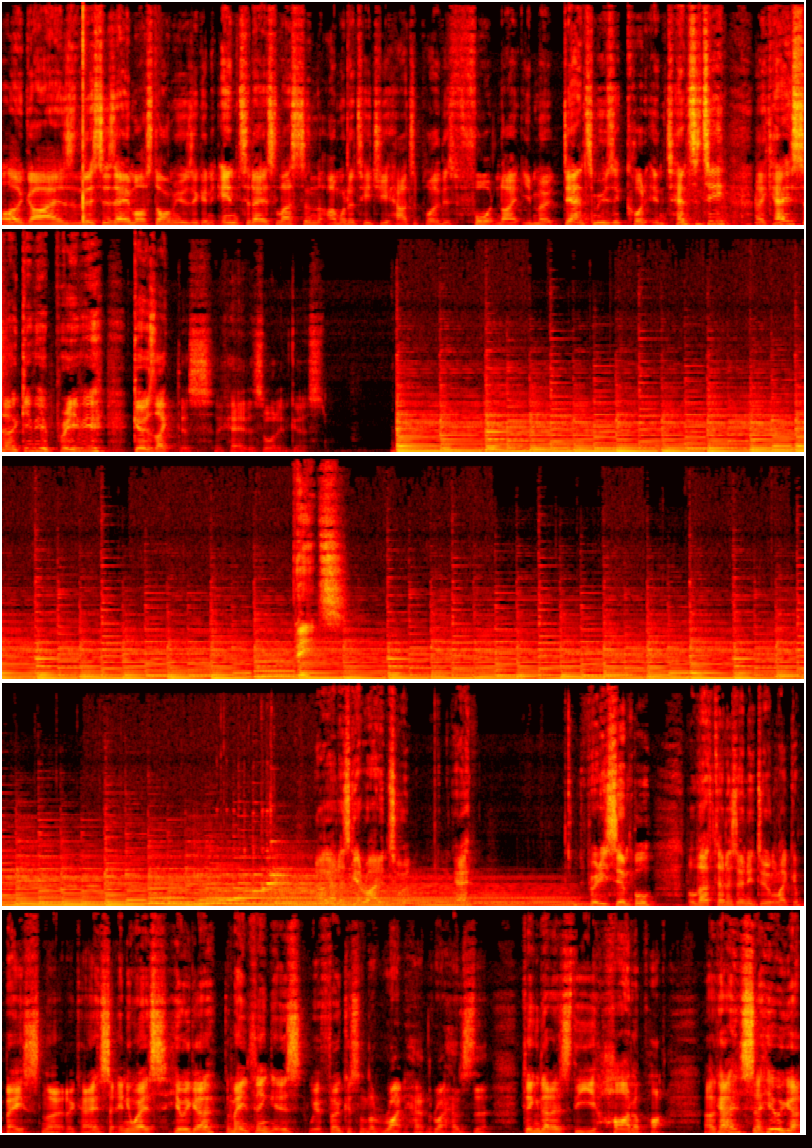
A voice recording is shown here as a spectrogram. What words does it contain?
Hello guys, this is Amosdoll Music and in today's lesson I'm going to teach you how to play this Fortnite emote dance music called Intensity. Okay, so give you a preview, it goes like this. Okay, this is what it goes. Pretty simple. The left hand is only doing like a bass note, okay? So anyways, here we go. The main thing is we're focused on the right hand. The right hand is the thing that is the harder part, okay? So here we go.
